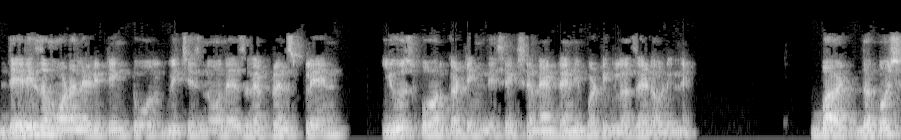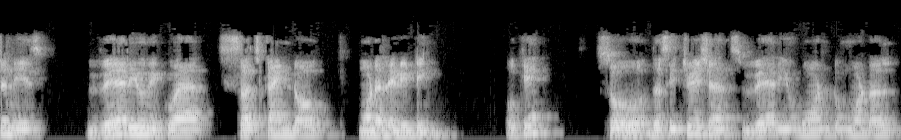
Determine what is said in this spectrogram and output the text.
There is a model editing tool which is known as reference plane used for cutting the section at any particular Z ordinate. But the question is where you require such kind of model editing. Okay. So the situations where you want to model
